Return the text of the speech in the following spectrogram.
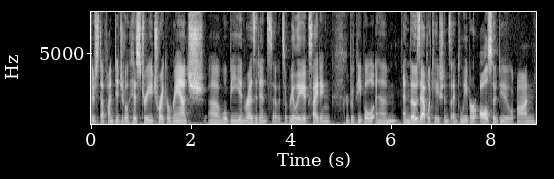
There's stuff on digital history. Troika Ranch uh, will be in residence. So it's a really exciting group of people. Um, and those applications, I believe, are also due on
